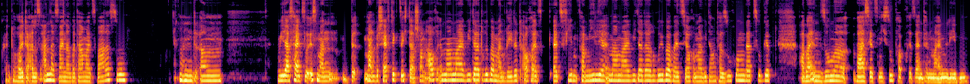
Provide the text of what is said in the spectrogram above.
könnte heute alles anders sein, aber damals war das so. Und ähm, wie das halt so ist, man, man beschäftigt sich da schon auch immer mal wieder drüber. Man redet auch als, als Familie immer mal wieder darüber, weil es ja auch immer wieder Untersuchungen dazu gibt. Aber in Summe war es jetzt nicht super präsent in meinem Leben.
